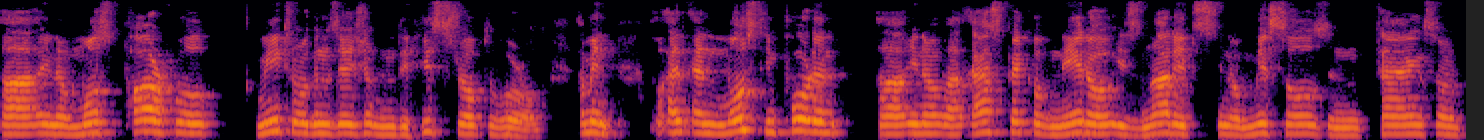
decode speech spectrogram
uh, you know, most powerful military organization in the history of the world. I mean, and, and most important, uh, you know, uh, aspect of NATO is not its, you know, missiles and tanks or,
